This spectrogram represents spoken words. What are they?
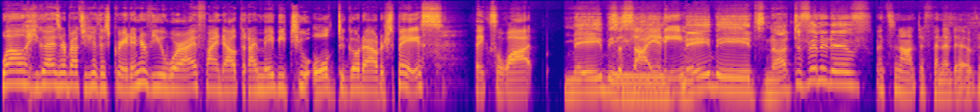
Well, you guys are about to hear this great interview where I find out that I may be too old to go to outer space. Thanks a lot. Maybe. Society. Maybe. It's not definitive. It's not definitive.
